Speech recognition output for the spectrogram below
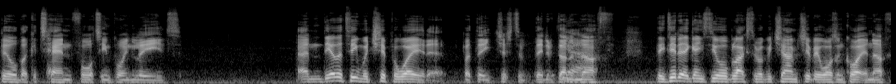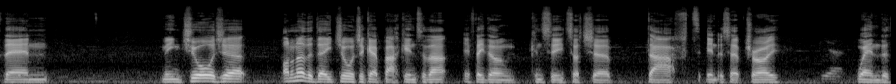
build like a 10, 14 point lead. And the other team would chip away at it, but they just they'd have done Yeah. enough. They did it against the All Blacks, the rugby championship. It wasn't quite enough then. I mean, Georgia, on another day, Georgia get back into that if they don't concede such a daft intercept try Yeah. when the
